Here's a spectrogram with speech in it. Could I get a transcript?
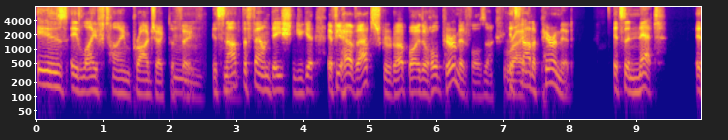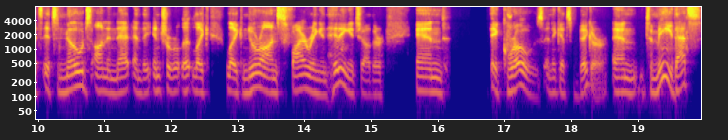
is a lifetime project of mm. faith. It's not the foundation you get. If you have that screwed up, why the whole pyramid falls down. Right. It's not a pyramid. It's a net. It's it's nodes on a net, and they inter like like neurons firing and hitting each other, and it grows and it gets bigger. And to me, that's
